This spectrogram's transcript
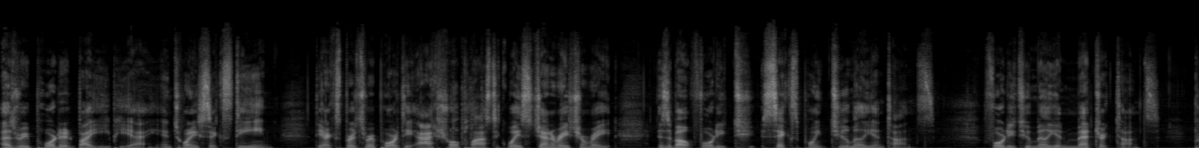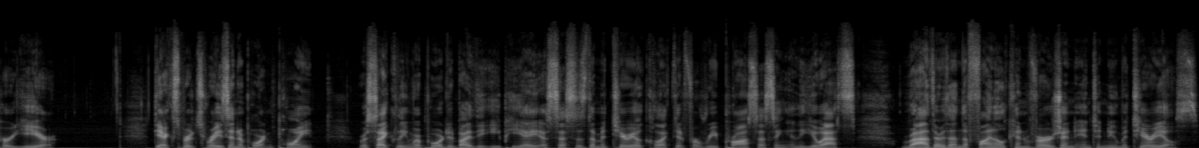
as reported by EPA in 2016, the experts report the actual plastic waste generation rate is about 46.2 million tons, 42 million metric tons per year. The experts raise an important point. Recycling reported by the EPA assesses the material collected for reprocessing in the U.S. rather than the final conversion into new materials.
